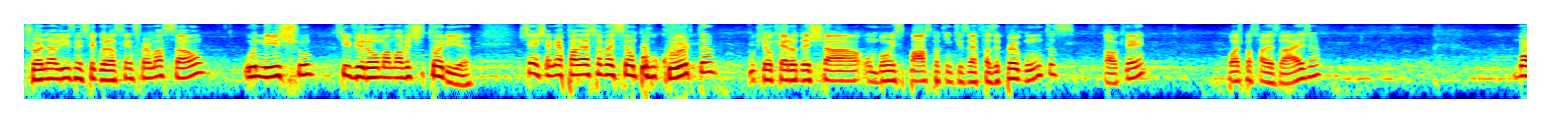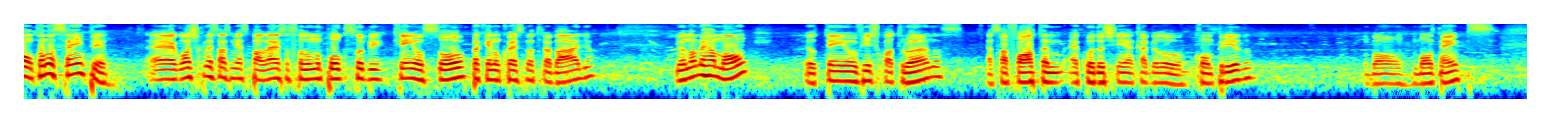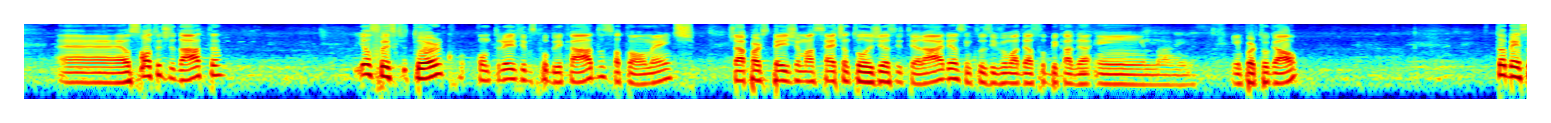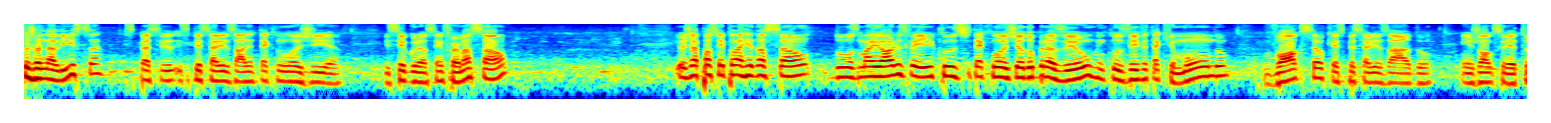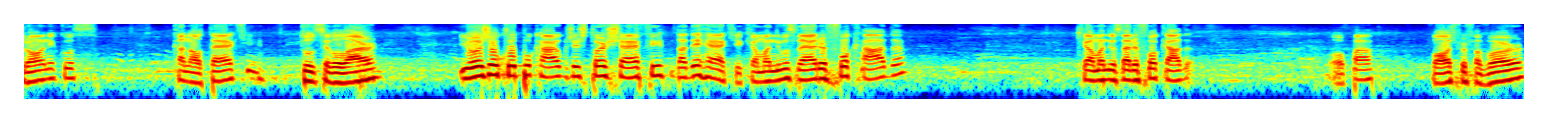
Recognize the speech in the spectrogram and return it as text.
jornalismo e segurança da informação, o nicho que virou uma nova editoria. Gente, a minha palestra vai ser um pouco curta, porque eu quero deixar um bom espaço para quem quiser fazer perguntas, tá ok? Pode passar o slide. Bom, como sempre, é, eu gosto de começar as minhas palestras falando um pouco sobre quem eu sou, para quem não conhece meu trabalho. Meu nome é Ramon, eu tenho 24 anos. Essa foto é quando eu tinha cabelo comprido. Bom, bom tempos. É, eu sou autodidata e eu sou escritor, com três livros publicados atualmente. Já participei de uma sete antologias literárias, inclusive uma delas publicada em, na, em Portugal. Também sou jornalista, especializado em tecnologia e segurança da informação. Eu já passei pela redação dos maiores veículos de tecnologia do Brasil, inclusive Tecmundo, Voxel, que é especializado em jogos eletrônicos, Canaltech, Tudo Celular. E hoje eu ocupo o cargo de editor-chefe da DREC, que é uma newsletter focada. Que é uma newsletter focada. Opa, Volte, por favor.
